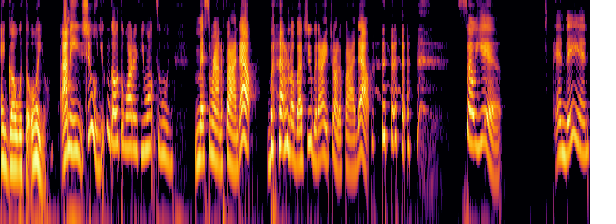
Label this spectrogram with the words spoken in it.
and go with the oil. I mean, shoot, you can go with the water if you want to mess around and find out. But I don't know about you, but I ain't trying to find out. so, yeah. And then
